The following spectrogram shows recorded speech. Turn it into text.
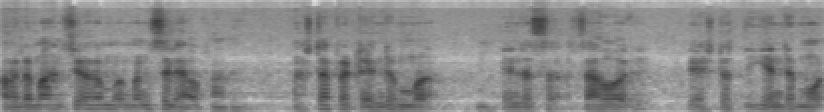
അവരുടെ മാനസിക മനസ്സിലാവും. അതെ. നഷ്ടപ്പെട്ട എന്റെ ഉമ്മ എന്റെ സഹോദരി ജ്യേഷ്ഠത്തി എന്റെ മോൻ.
